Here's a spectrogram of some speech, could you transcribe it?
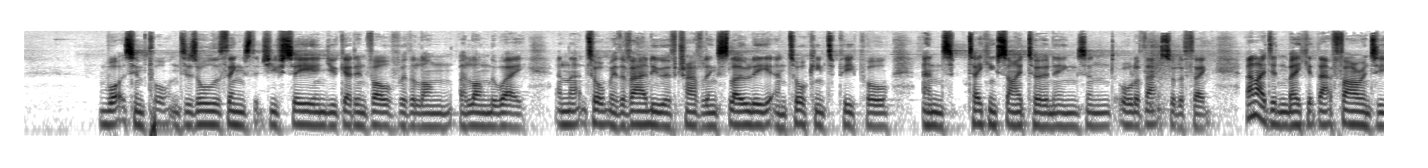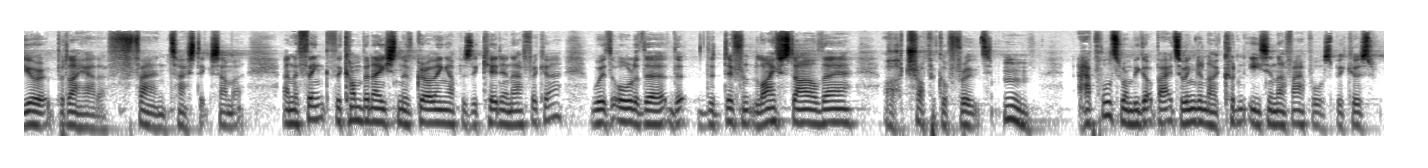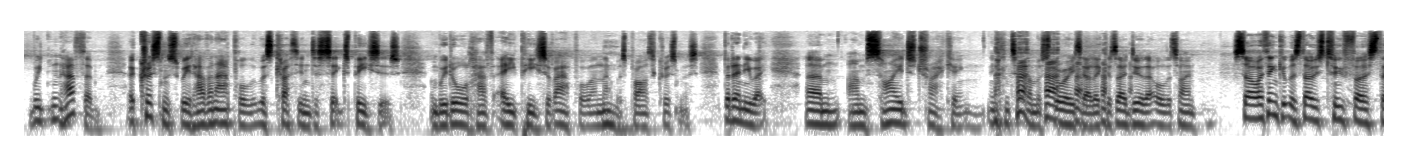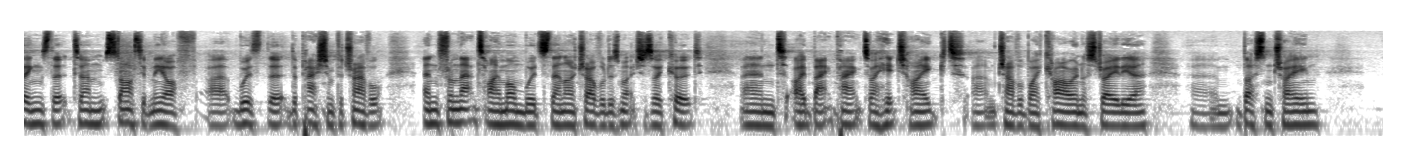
what's important is all the things that you see and you get involved with along along the way. And that taught me the value of traveling slowly and talking to people and taking side turnings and all of that sort of thing. And I didn't make it that far into Europe but I had a fantastic summer. And I think the combination of growing up as a kid in Africa with all of the the, the different lifestyle there oh tropical fruit. Mm, apples. When we got back to England, I couldn't eat enough apples because we didn't have them. At Christmas, we'd have an apple that was cut into six pieces, and we'd all have a piece of apple, and that mm. was part of Christmas. But anyway, um, I'm sidetracking. You can tell I'm a storyteller because I do that all the time. So I think it was those two first things that um, started me off uh, with the, the passion for travel. And from that time onwards, then I travelled as much as I could. And I backpacked, I hitchhiked, um, travelled by car in Australia, um, bus and train.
